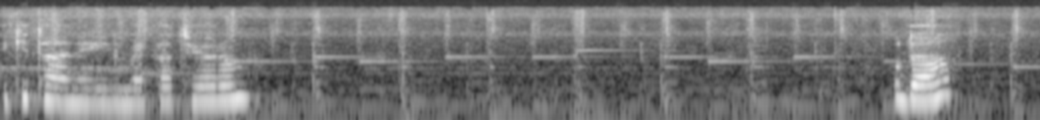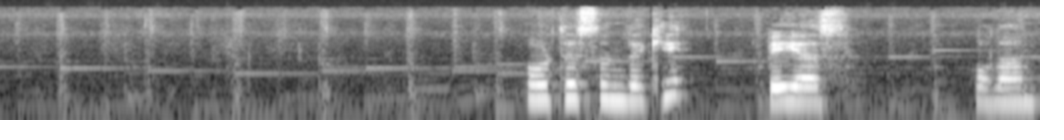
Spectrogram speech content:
İki tane ilmek atıyorum. Bu da ortasındaki beyaz olan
